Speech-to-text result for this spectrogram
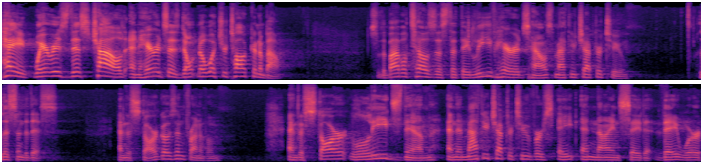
Hey, where is this child? And Herod says, Don't know what you're talking about. So the Bible tells us that they leave Herod's house, Matthew chapter 2. Listen to this. And the star goes in front of them and the star leads them. And then Matthew chapter 2, verse 8 and 9 say that they were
